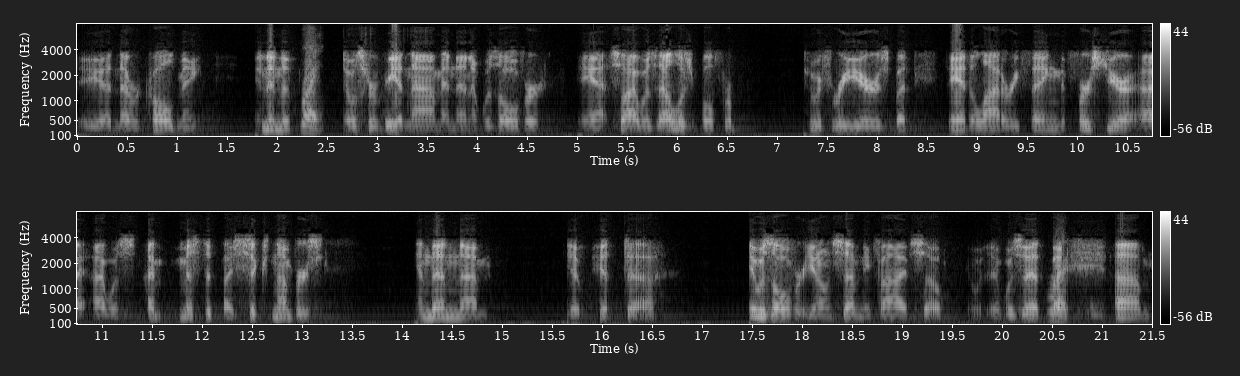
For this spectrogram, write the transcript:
they uh, never called me. And then the right it was for Vietnam, and then it was over. And so I was eligible for two or three years, but they had the lottery thing. The first year, I, I was I missed it by six numbers, and then um, it it uh, it was over. You know, in '75, so it, was it. Right. But um,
